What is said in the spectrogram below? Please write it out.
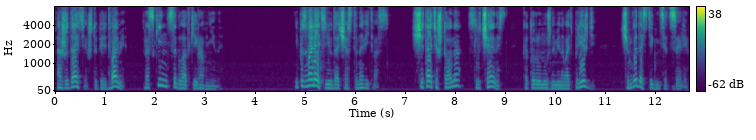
Ожидайте, что перед вами раскинутся гладкие равнины. Не позволяйте неудаче остановить вас. Считайте, что она – случайность, которую нужно миновать прежде, чем вы достигнете цели.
